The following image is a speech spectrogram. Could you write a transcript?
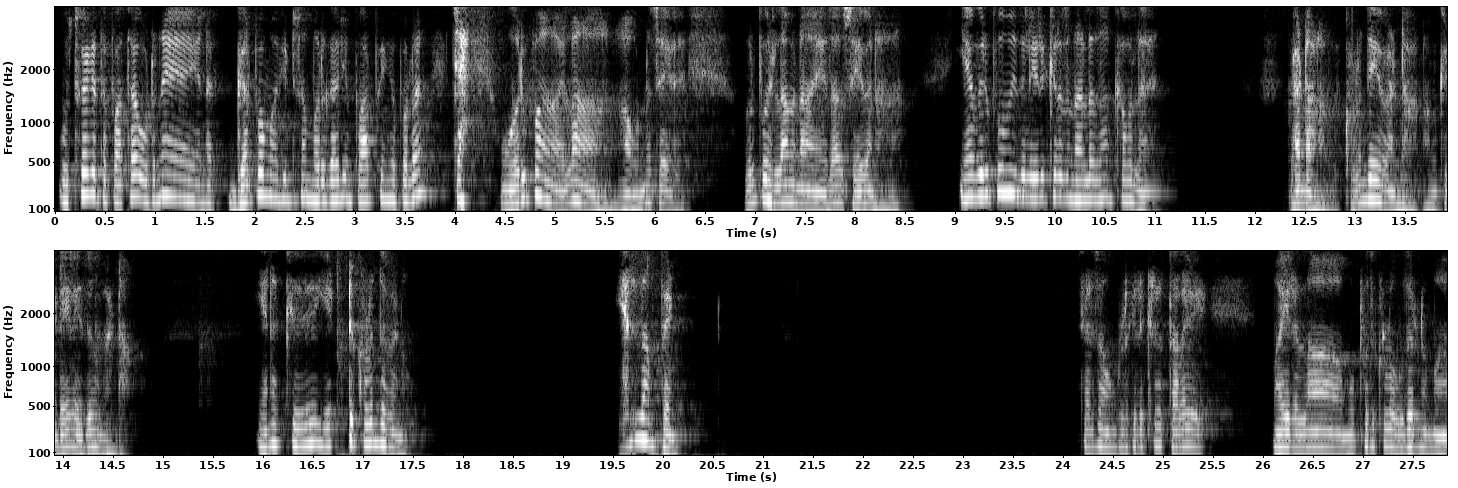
உத்வேகத்தை பார்த்தா உடனே என்னை கர்ப்பமாக்கிட்டு தான் மறுகாரியம் பார்ப்பீங்க போல். சே உன் விருப்பம் எல்லாம் நான் ஒன்றும் செய்வேன் விருப்பம் இல்லாமல் நான் ஏதாவது செய்வேனா? என் விருப்பம் இதில் இருக்கிறது நல்லதான் கவலை. வேண்டாம் நமக்கு குழந்தையே வேண்டாம். நமக்கு இடையில் எதுவும் வேண்டாம். எனக்கு எட்டு குழந்தை வேணும். எல்லாம் பெண். சரிதான் உங்களுக்கு இருக்கிற தலை மயிரெல்லாம் முப்பதுக்குள்ளே உதரணுமா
